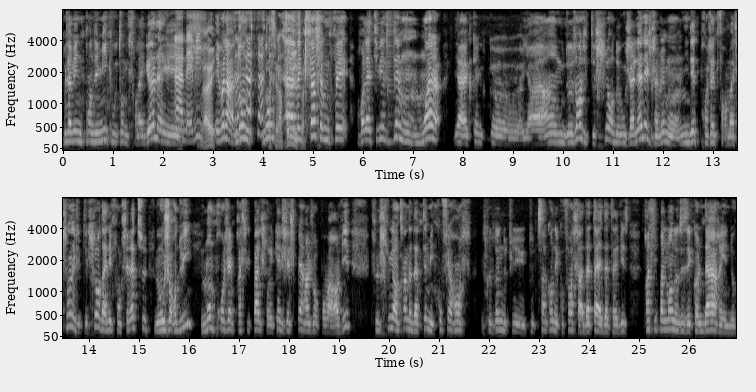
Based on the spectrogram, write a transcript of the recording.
vous avez une pandémie qui vous tombe sur la gueule et. Ah, mais oui. Bah et voilà. Donc, donc avec ça. ça, vous fait relativiser mon, moi, il y a quelques, il y a un ou deux ans, j'étais sûr de où j'allais aller. J'avais mon idée de projet de formation et j'étais sûr d'aller foncer là-dessus. Mais aujourd'hui, mon projet principal sur lequel j'espère un jour pouvoir en vivre, je suis en train d'adapter mes conférences parce que je donne depuis plus de 5 ans des conférences sur la data et data vis, principalement dans des écoles d'art et de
